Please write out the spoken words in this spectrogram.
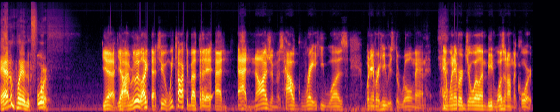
They had him playing the fourth. Yeah, yeah, I really like that too. And we talked about that ad ad nauseum as how great he was whenever he was the role man yeah. and whenever Joel Embiid wasn't on the court.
